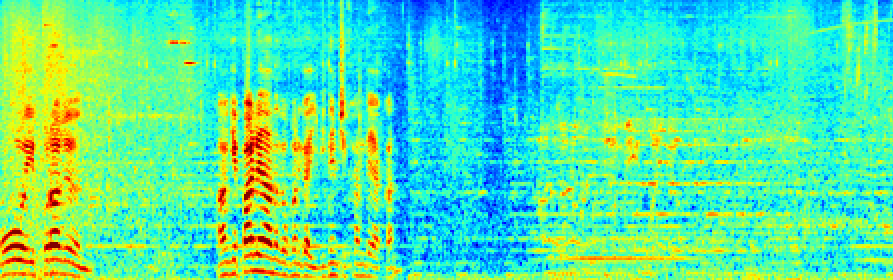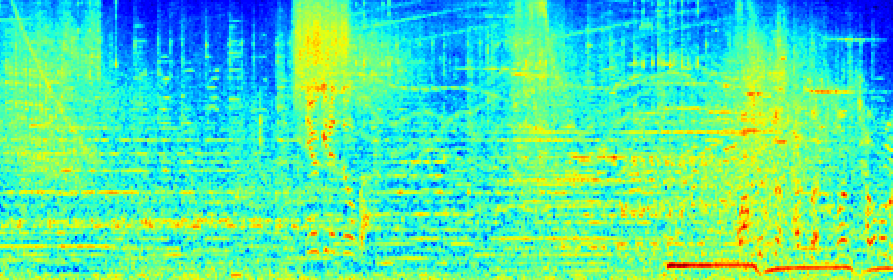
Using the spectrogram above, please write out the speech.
오이 보라준 아 이게 빨리 나는 거 보니까 이 믿음직한데 약간 차원호로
